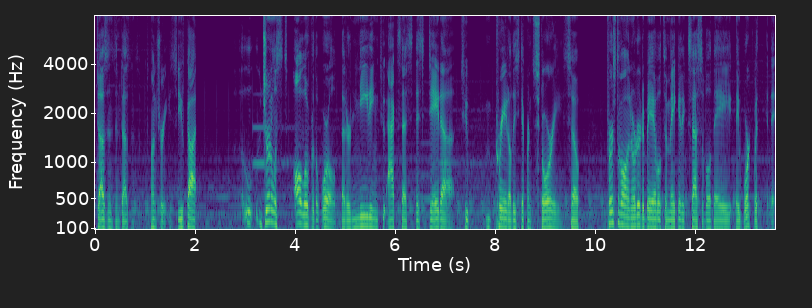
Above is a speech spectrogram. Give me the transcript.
dozens and dozens of countries. So you've got journalists all over the world that are needing to access this data to create all these different stories. So first of all, in order to be able to make it accessible, they they worked with they,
